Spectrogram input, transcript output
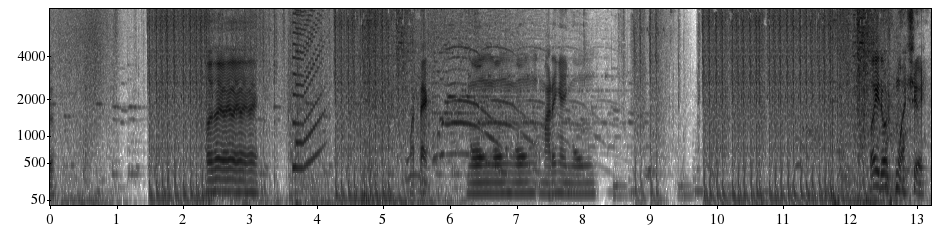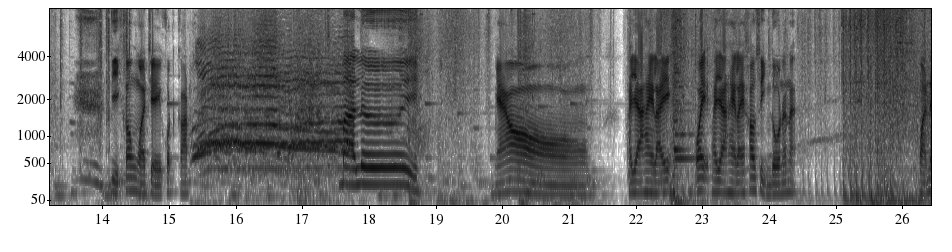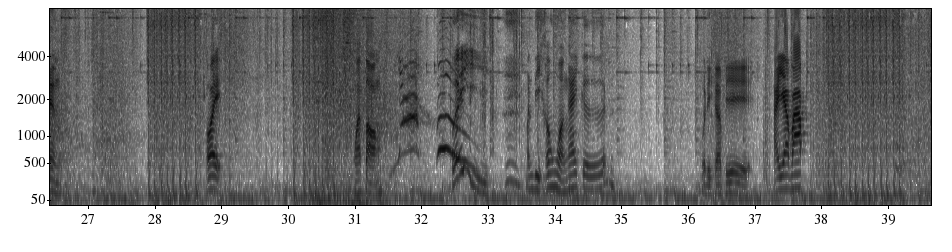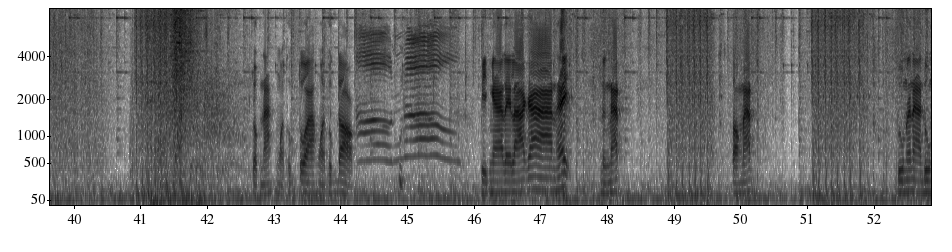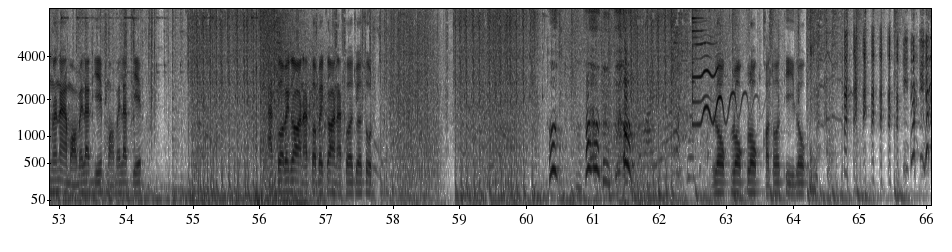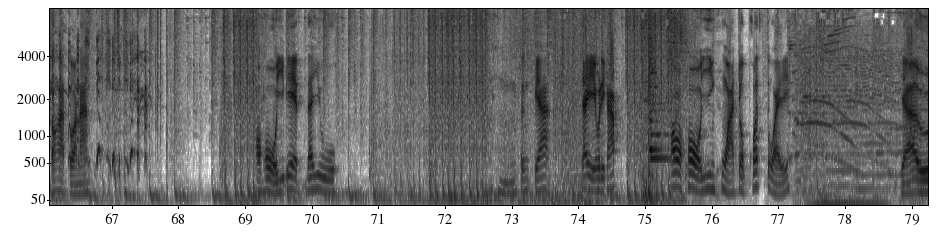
เฮ้ยเฮ้ยเฮ้ยเฮ้ยมาแตก งงงงงงมาได้ไงงง เฮ้ย โดนหัวเฉย ดีเข้าหัวเฉยโคตรก๊อตมาเลยแงวพญาไฮไลท์ โอ้ยพญาไฮไลท์เข้าสิงโดนนั่นน่ะ หัวหนึ่งโอ้ย หัวสอง เฮ้ย มันดีเข้าหัวง่ายเกิน วัสดีครับพี่อายาบับจบนะ หัวทุกตัว หัวทุกดอก ปิดงานเลยละกันเฮ้ยหนึ่งนัดสองนัดดูนานาดูนานาหมอไม่รับเย็บหมอไม่รับเย็บอัดตัวไปก่อนอัดตัวไปก่อนอัดตัวชัวร์สุดโลกโลกโลกขอโทษทีโลก ต้องอัดตัวนะ โอ้โหยี่สิบเอ็ดได้อยู่หือตึงเปี้ยะใจเอ๋สวัสดีครับ โอ้โห ยิงหัวจบโคตรสวยยาอู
